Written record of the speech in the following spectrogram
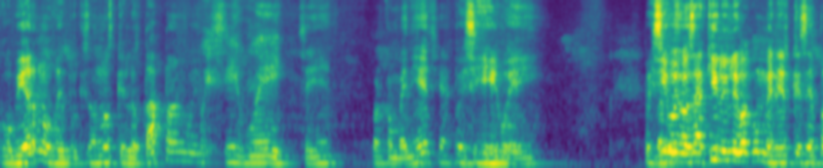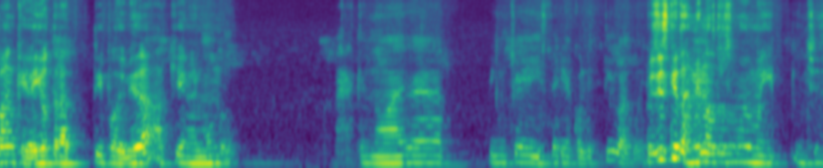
gobiernos, güey, porque son los que lo tapan, güey. Pues sí, güey. Sí, por conveniencia. Pues sí, güey. Pues sí, güey, o sea, aquí le va a convenir que sepan que hay otro tipo de vida aquí en el mundo. Para que no haya pinche histeria colectiva, güey. Pues es que también nosotros somos muy pinches.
